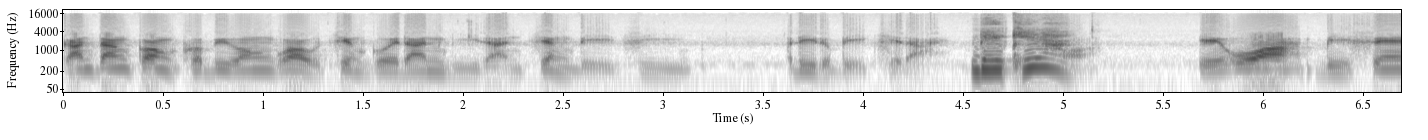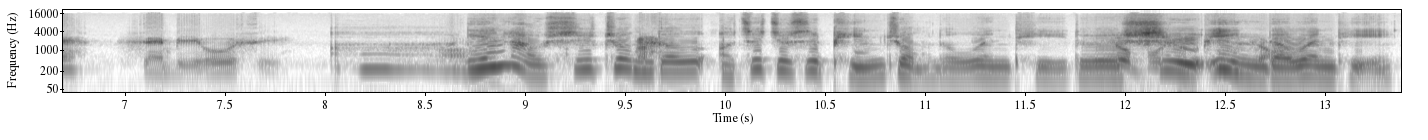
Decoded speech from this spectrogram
简单讲，可比讲我有种过咱宜兰种荔枝，你都袂起来，未起来？哦。会活袂生，生袂好势。哦，连老师种都哦，这就是品种的问题，对适应的问题，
